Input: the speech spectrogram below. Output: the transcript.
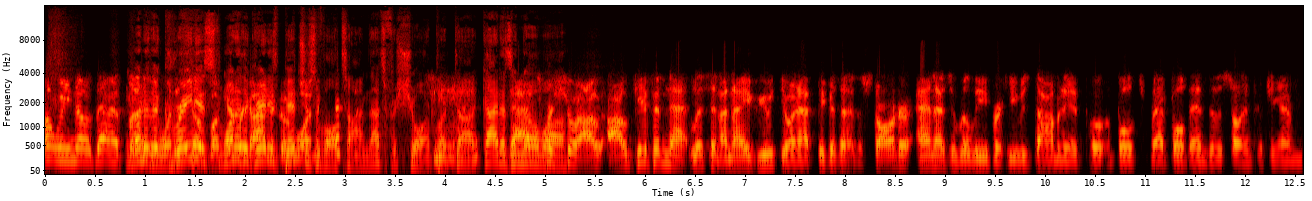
oh, we know that. But one I of mean, the when has Joe greatest, Buck one of the greatest pitchers of all time. That's for sure. But uh, guy doesn't That's know. for uh, sure. I'll, I'll give him that. Listen, and I agree with you on that because as a starter and as a reliever, he was dominant at both at both ends of the starting pitching and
